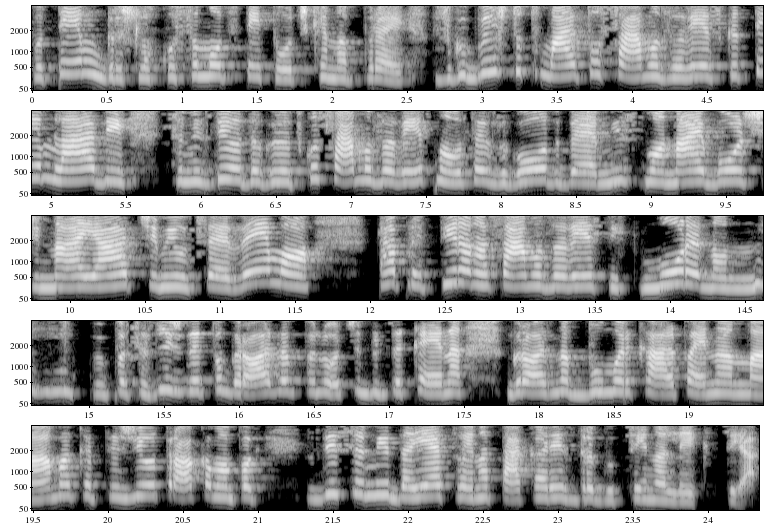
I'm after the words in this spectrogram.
potem greš lahko samo od te točke naprej. Zgubiš tudi malo to samozavest, ker te mladi se mi zdijo, da grejo tako samozavestno vse zgodbe, mi smo najboljši, najjači, mi vse vemo ta pretirana samozavest, ki more, no, pa se zdi, da je to grozno, pa noče biti za kaj ena grozna bumerka ali pa ena mama, ki teži otrokom, ampak zdi se mi, da je to ena taka res dragocena lekcija.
